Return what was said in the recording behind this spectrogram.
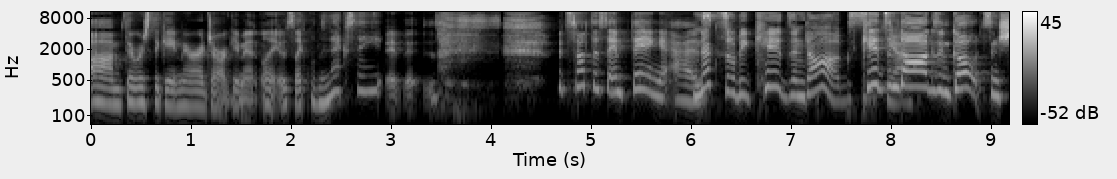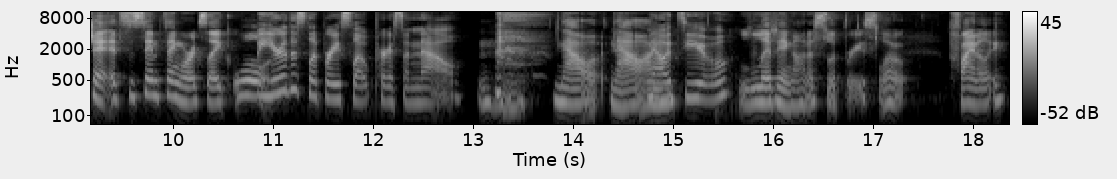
um there was the gay marriage argument. Like it was like, well, the next thing it- it- it's not the same thing as Next it'll be kids and dogs. kids and dogs and goats and shit. It's the same thing where it's like, well, But you're the slippery slope person now. Mhm. now now I'm now it's you. living on a slippery slope. Finally.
